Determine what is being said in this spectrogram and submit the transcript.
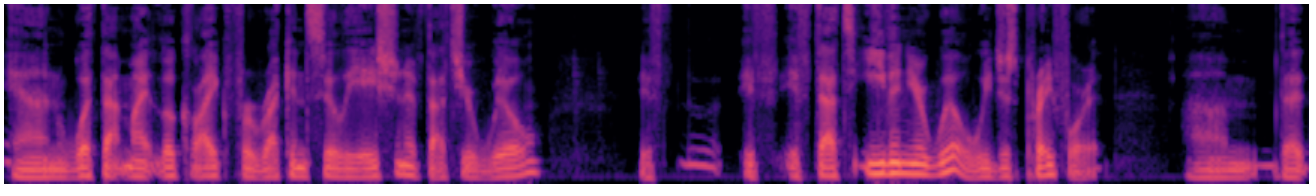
and what that might look like for reconciliation if that's your will. If if if that's even your will we just pray for it. Um, that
